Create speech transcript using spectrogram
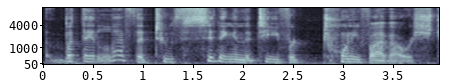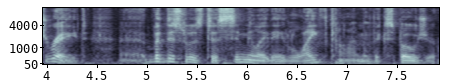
But they left the tooth sitting in the tea for 25 hours straight, uh, but this was to simulate a lifetime of exposure.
